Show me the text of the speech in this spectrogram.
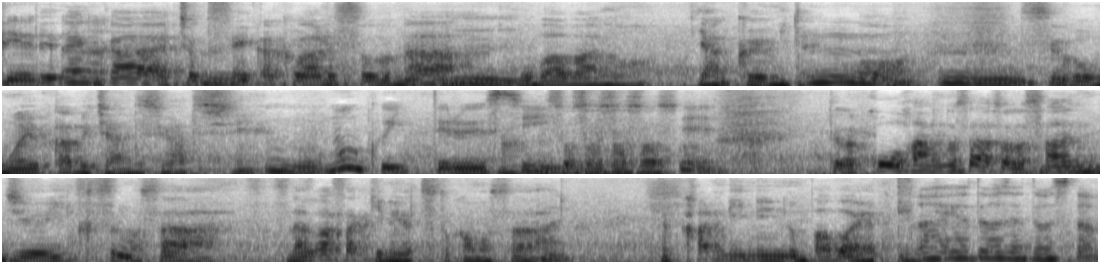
ていうか。でなんかちょっと性格悪そうなうん。おばばの役みたいなのをすぐ思い浮かべちゃうんですよ私、うん、文句言ってるシーン、うん。そうそうそうそうそう、ね。だから後半のさその30いくつのさ長崎のやつとかもさ、はい。管理人のババアやってんじゃんあやってましたやってました。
